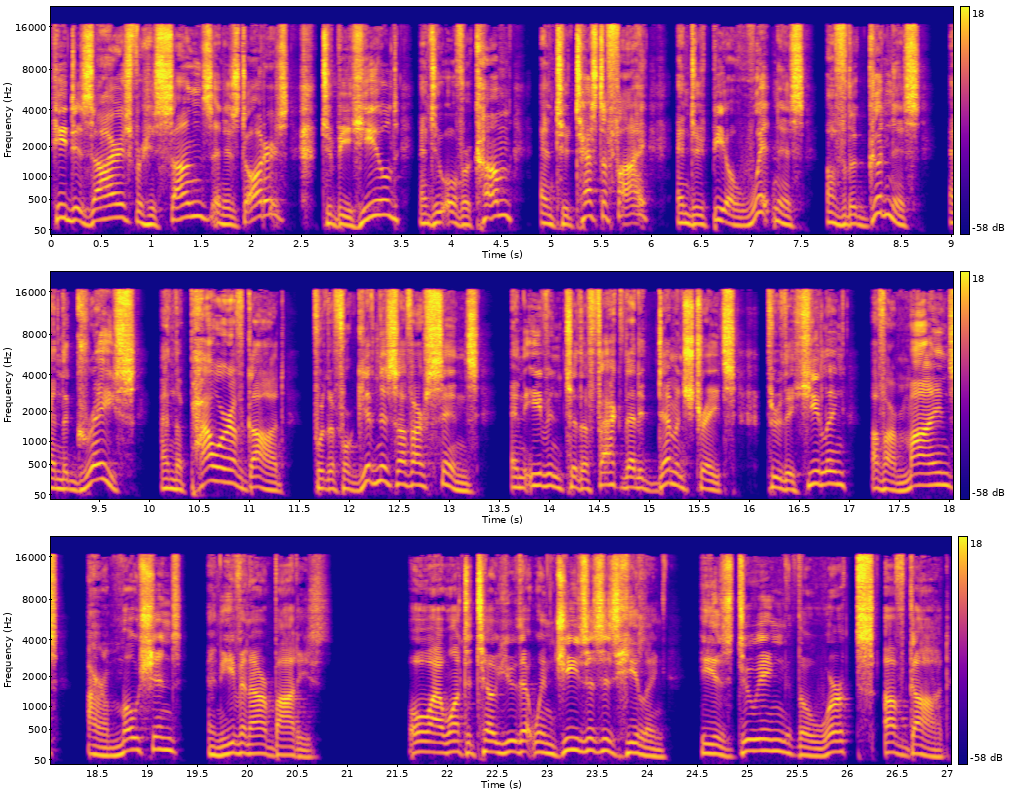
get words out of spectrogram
He desires for his sons and his daughters to be healed and to overcome and to testify and to be a witness of the goodness and the grace and the power of God for the forgiveness of our sins, and even to the fact that it demonstrates through the healing of our minds, our emotions, and even our bodies. Oh, I want to tell you that when Jesus is healing, he is doing the works of God.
